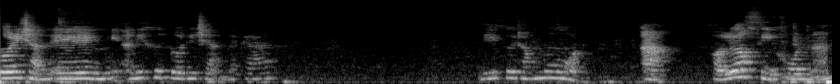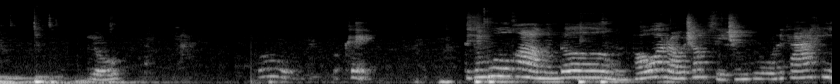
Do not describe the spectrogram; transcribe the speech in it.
ัวดิฉันเองนี่อันนี้คือตัวดิฉันนะคะ นี่คือทั้งหมด อะ ขอเลือกสี่คนนะฮัลโหลอู้โอเคสีชมพูค่ะเหมือนเดิม เพราะว่าเราชอบสีชมพูนะคะฮิ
